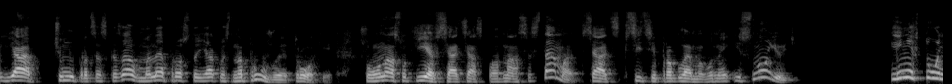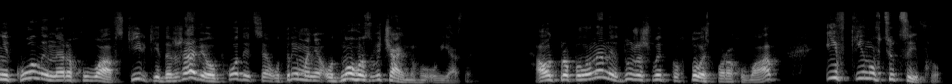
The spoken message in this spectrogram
Я чому про це сказав? Мене просто якось напружує трохи, що у нас от є вся ця складна система, вся всі ці проблеми вони існують, і ніхто ніколи не рахував, скільки державі обходиться утримання одного звичайного ув'язнення. А от про полонених дуже швидко хтось порахував і вкинув цю цифру.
